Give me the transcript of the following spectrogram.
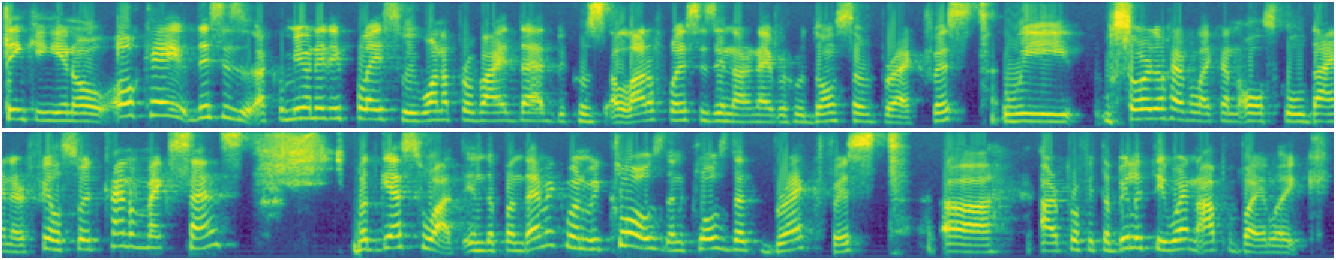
thinking, you know, okay, this is a community place. We want to provide that because a lot of places in our neighborhood don't serve breakfast. We sort of have like an old school diner feel. So it kind of makes sense. But guess what? In the pandemic, when we closed and closed that breakfast, uh, our profitability went up by like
